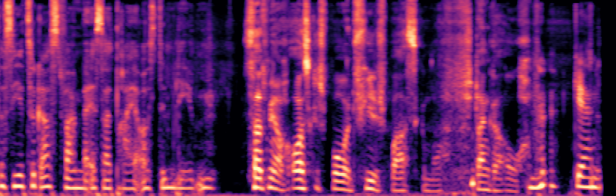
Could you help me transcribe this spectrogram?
dass Sie hier zu Gast waren bei SA3 aus dem Leben. Es hat mir auch ausgesprochen viel Spaß gemacht. Ich danke auch. Gerne.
